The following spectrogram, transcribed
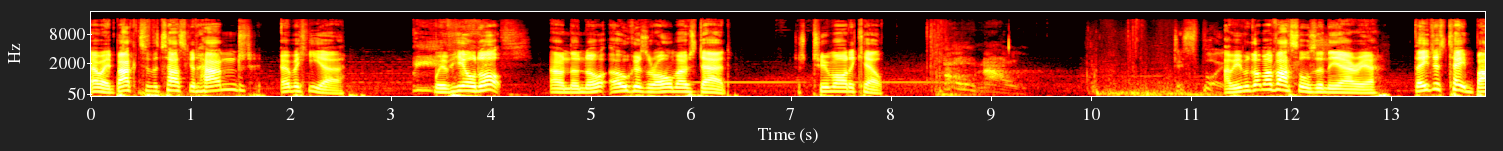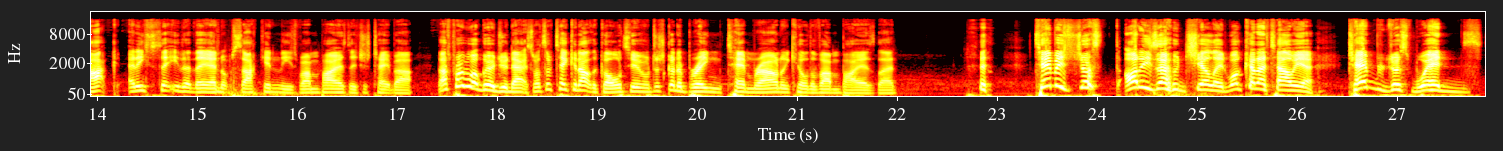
Anyway, back to the task at hand. Over here. We've healed up. And the no ogres are almost dead. Just two more to kill. I've even got my vassals in the area. They just take back any city that they end up sacking, these vampires, they just take back. That's probably what I'm going to do next. Once I've taken out the gold team, I'm just going to bring Tim round and kill the vampires then. Tim is just on his own chilling. What can I tell you? Tim just wins.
